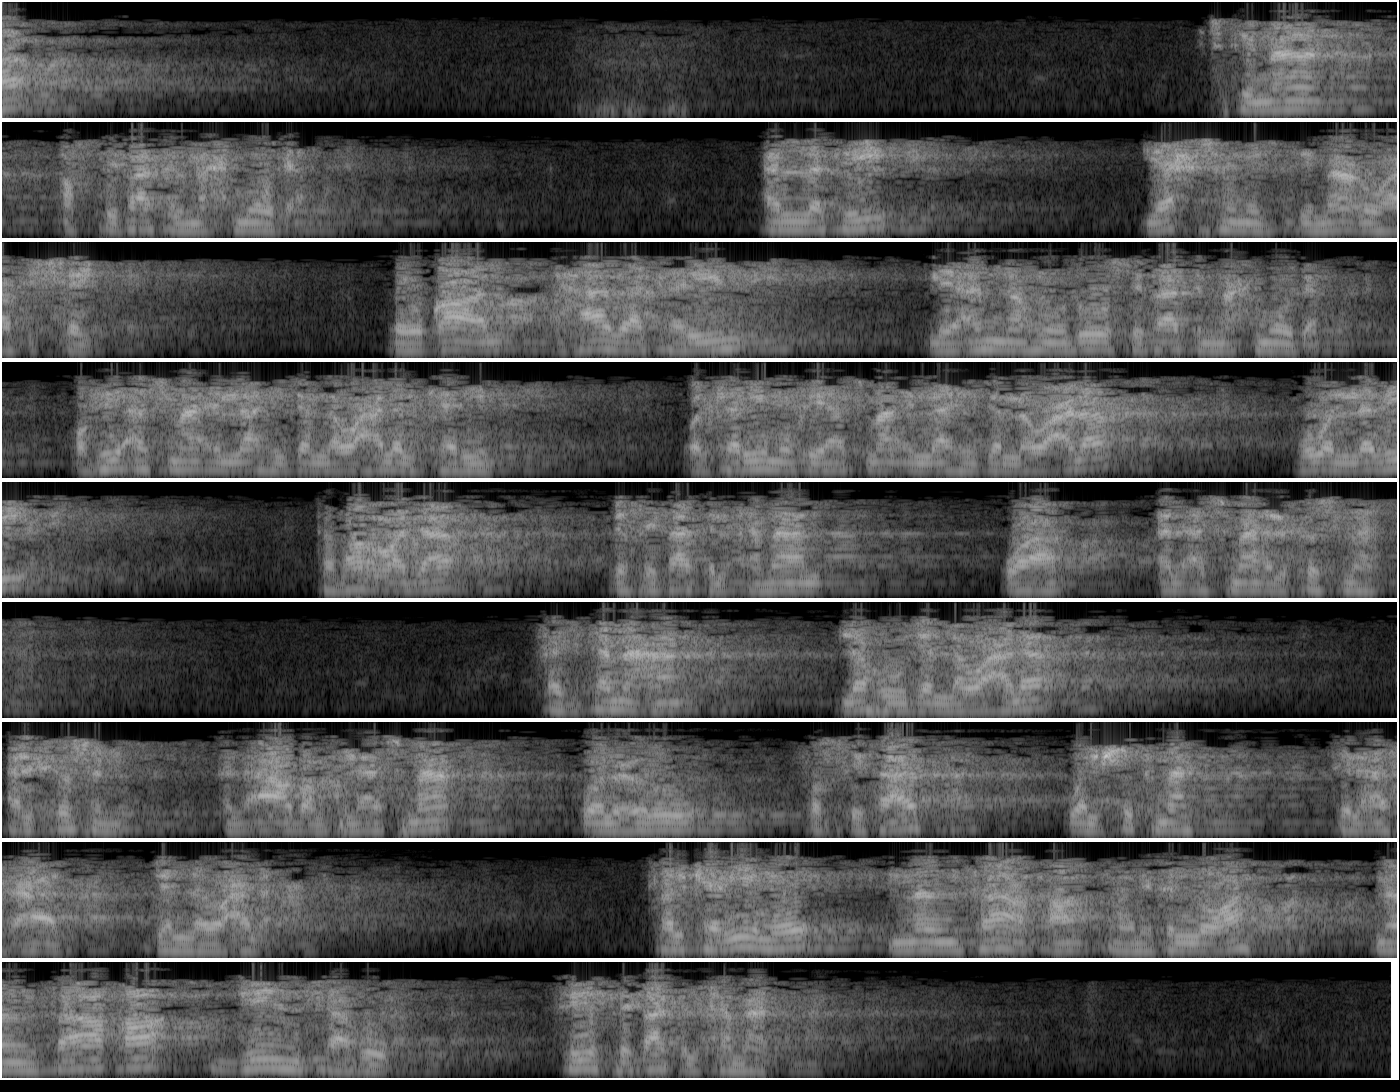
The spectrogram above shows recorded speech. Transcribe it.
اجتماع الصفات المحمودة التي يحسن اجتماعها في الشيء. ويقال هذا كريم لأنه ذو صفات محمودة. وفي أسماء الله جل وعلا الكريم. والكريم في أسماء الله جل وعلا هو الذي تفرد بصفات الكمال والأسماء الحسنى. فاجتمع له جل وعلا الحسن الأعظم في الأسماء والعلو في الصفات والحكمة في الأفعال جل وعلا. فالكريم من فاق يعني في اللغة من فاق جنسه في صفات الكمال.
